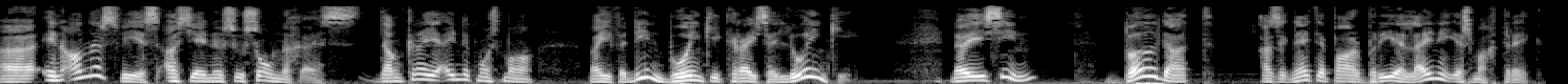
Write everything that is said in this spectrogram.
Uh en anders wees as jy nou so sondig is, dan kry jy eintlik mos maar wat jy verdien, boontjie kry sy loontjie. Nou jy sien, Bildad, as ek net 'n paar breë lyne eers mag trek.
